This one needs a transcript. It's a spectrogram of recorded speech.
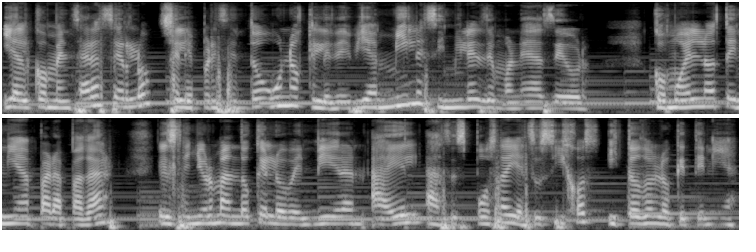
y al comenzar a hacerlo se le presentó uno que le debía miles y miles de monedas de oro. Como él no tenía para pagar, el Señor mandó que lo vendieran a él, a su esposa y a sus hijos y todo lo que tenía.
